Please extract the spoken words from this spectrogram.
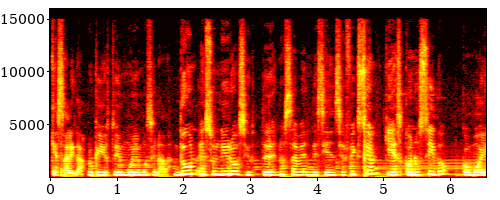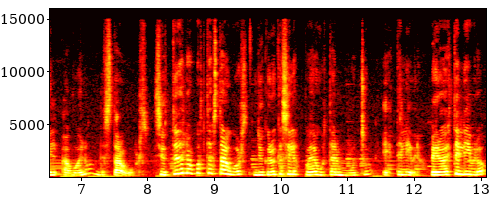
que salga, porque yo estoy muy emocionada. Dune es un libro, si ustedes no saben, de ciencia ficción, que es conocido como el abuelo de Star Wars. Si a ustedes les gusta Star Wars, yo creo que sí les puede gustar mucho este libro. Pero este libro,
